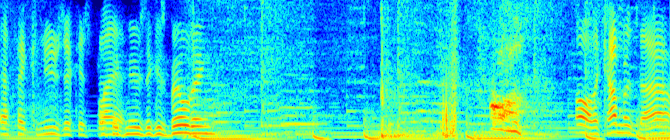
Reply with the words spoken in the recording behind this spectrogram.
Epic music is playing. Epic music is building. Oh, oh, the camera's down.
